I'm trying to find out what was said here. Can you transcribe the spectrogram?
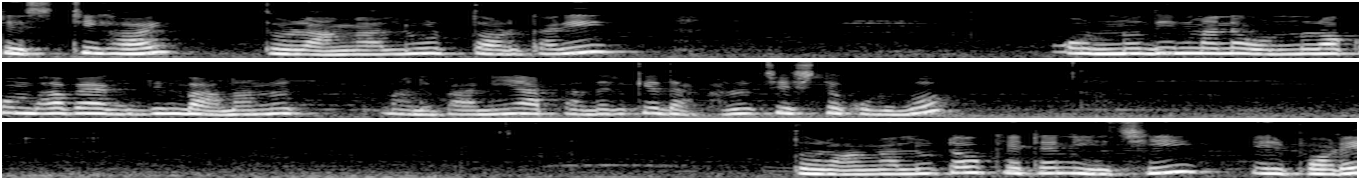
টেস্টি হয়। তো রাঙা আলুর তরকারি অন্যদিন মানে অন্যরকমভাবে একদিন বানানো মানে বানিয়ে আপনাদেরকে দেখানোর চেষ্টা করব। তো রাঙালুটাও কেটে নিয়েছি। এরপরে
